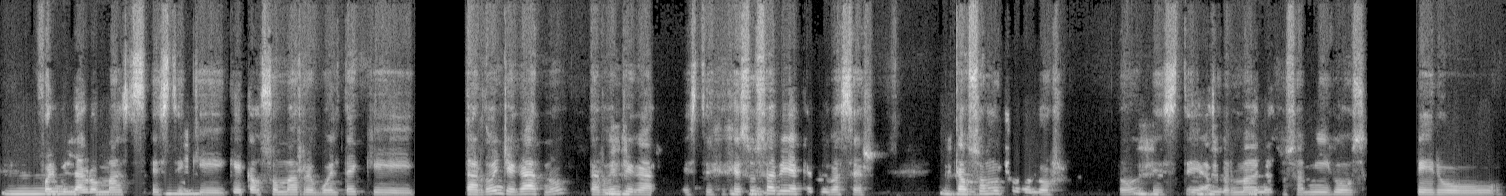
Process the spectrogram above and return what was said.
Fue el mm. milagro más, este, que, que, causó más revuelta y que tardó en llegar, ¿no? Tardó en llegar. Este, Jesús sabía que lo iba a hacer. Causó mucho dolor, este, a su hermana, a sus amigos, pero,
